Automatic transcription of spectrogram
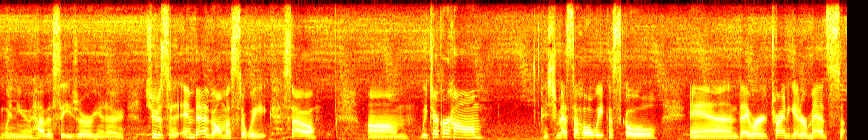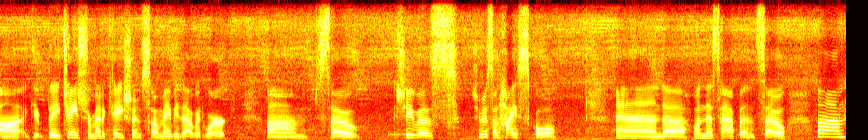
when you have a seizure, you know. She was in bed almost a week. So um, we took her home and she missed a whole week of school and they were trying to get her meds, uh, get, they changed her medication so maybe that would work. Um, so she was, she was in high school and uh, when this happened. So, um,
